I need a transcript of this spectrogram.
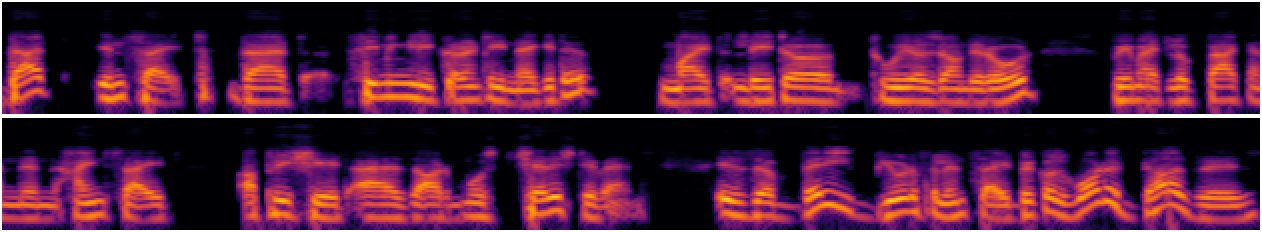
That insight that seemingly currently negative might later, two years down the road, we might look back and in hindsight appreciate as our most cherished events is a very beautiful insight because what it does is,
